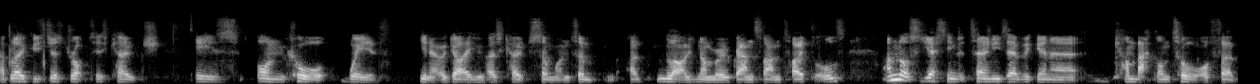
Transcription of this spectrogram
a bloke who's just dropped his coach is on court with you know a guy who has coached someone to a large number of Grand Slam titles. I'm not suggesting that Tony's ever going to come back on tour for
